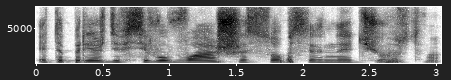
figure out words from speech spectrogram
это прежде всего ваши собственные чувства.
